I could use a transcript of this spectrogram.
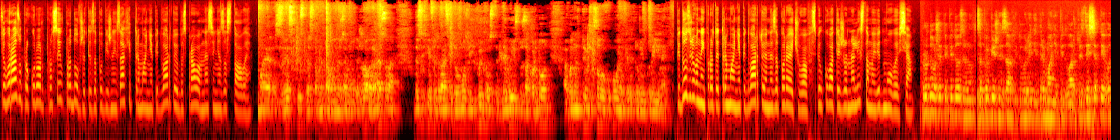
Цього разу прокурор просив продовжити запобіжний захід тримання під вартою без права внесення застави. має зв'язки з представниками іноземної держави агресора Російської Федерації, де може їх використати для виїзду за кордон або на тимчасово окупованій території України. Підозрюваний проти тримання під вартою не заперечував. Спілкуватись з журналістами відмовився. продовжити підозрювану запобіжний захід у вигляді тримання під вартою з 10 годин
